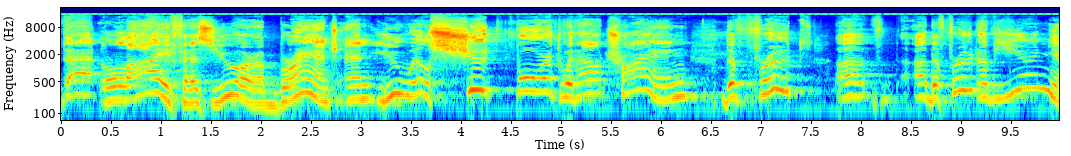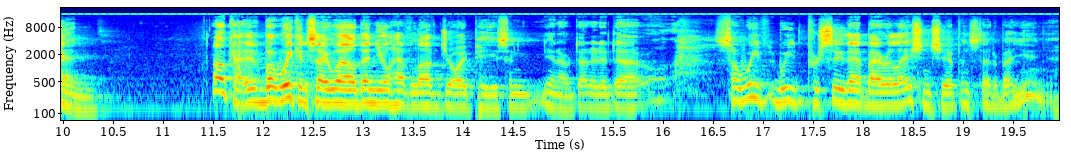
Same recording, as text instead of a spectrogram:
that life as you are a branch, and you will shoot forth without trying the fruit of uh, the fruit of union. Okay, but we can say, well, then you'll have love, joy, peace, and you know, da da da da. So we we pursue that by relationship instead of by union.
